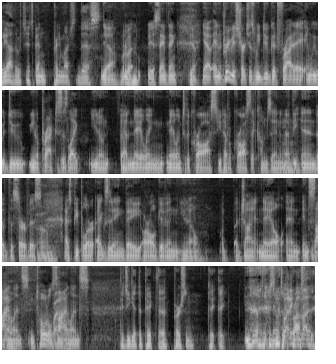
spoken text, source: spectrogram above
so yeah, it's been pretty much this. Yeah. What about yeah, same thing? Yeah. Yeah. In the previous churches, we do Good Friday, and we would do you know practices like you know uh, nailing nailing to the cross. You'd have a cross that comes in, and at the end of the service, as people are exiting, they are all given you know a, a giant nail, and in silence, in total Wow. silence. Did you get to pick the person to, nailed, to, There's nailed the nobody cross? up on-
